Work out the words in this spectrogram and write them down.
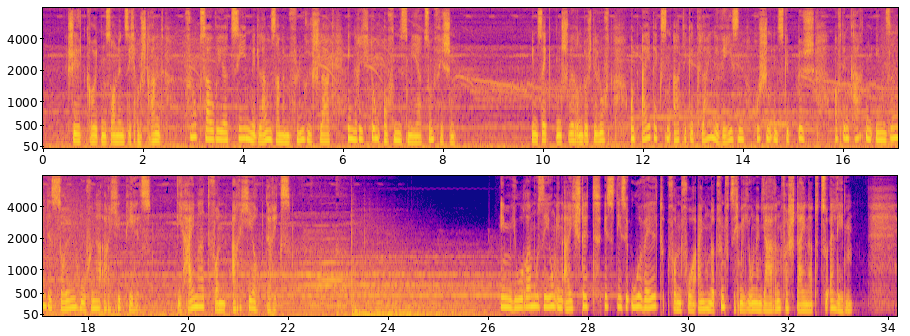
Schildkröten sonnen sich am Strand. Flugsaurier ziehen mit langsamem Flügelschlag in Richtung offenes Meer zum Fischen. Insekten schwirren durch die Luft und eidechsenartige kleine Wesen huschen ins Gebüsch auf den kargen Inseln des Sollenhofener Archipels. Die Heimat von Archaeopteryx. Im Juramuseum in Eichstätt ist diese Urwelt von vor 150 Millionen Jahren versteinert zu erleben.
